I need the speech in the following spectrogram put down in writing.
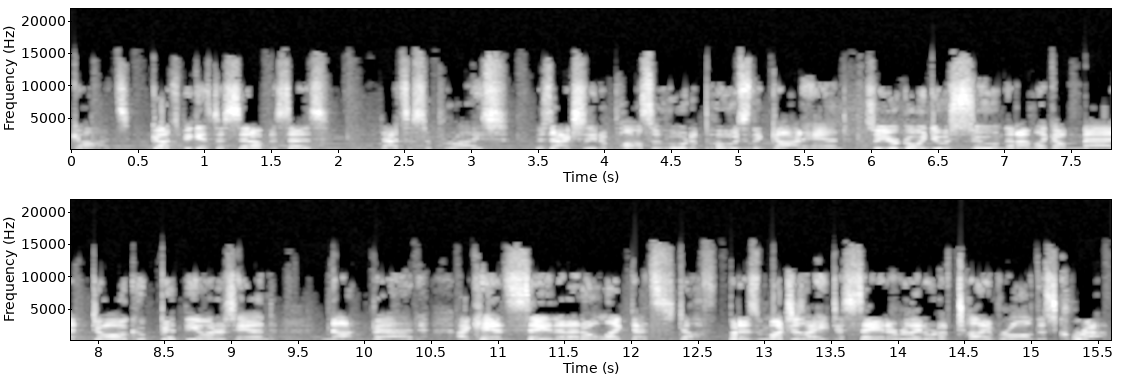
gods. Guts begins to sit up and says, that's a surprise. There's actually an apostle who would oppose the God hand. So you're going to assume that I'm like a mad dog who bit the owner's hand? Not bad. I can't say that I don't like that stuff, but as much as I hate to say it, I really don't have time for all of this crap.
